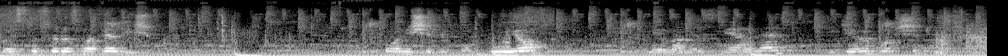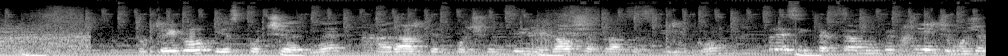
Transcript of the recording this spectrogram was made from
To jest to, co rozmawialiśmy. Oni się wypompują, my mamy zmianę, idziemy po trzy tusze. Do tego jest potrzebny charakter poświęcenie, dalsza praca z piłką. Pressing tak samo, wypchnięcie, może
